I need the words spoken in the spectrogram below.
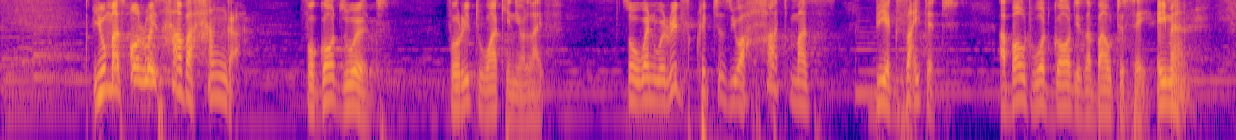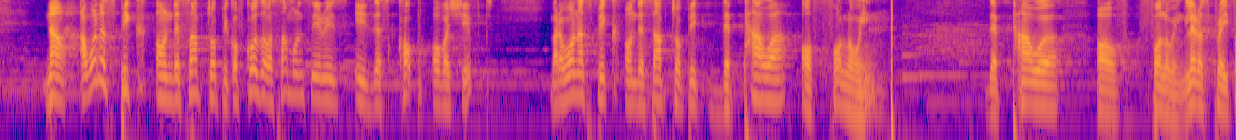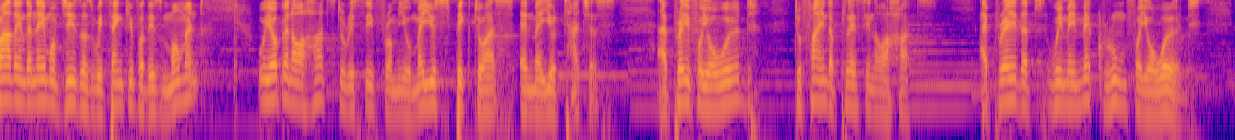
you must always have a hunger for God's word for it to work in your life. So when we read scriptures, your heart must be excited about what God is about to say. Amen. Now, I want to speak on the subtopic. Of course, our sermon series is the scope of a shift, but I want to speak on the subtopic the power of following. The power of following. Let us pray. Father, in the name of Jesus, we thank you for this moment. We open our hearts to receive from you. May you speak to us and may you touch us. I pray for your word to find a place in our hearts. I pray that we may make room for your word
